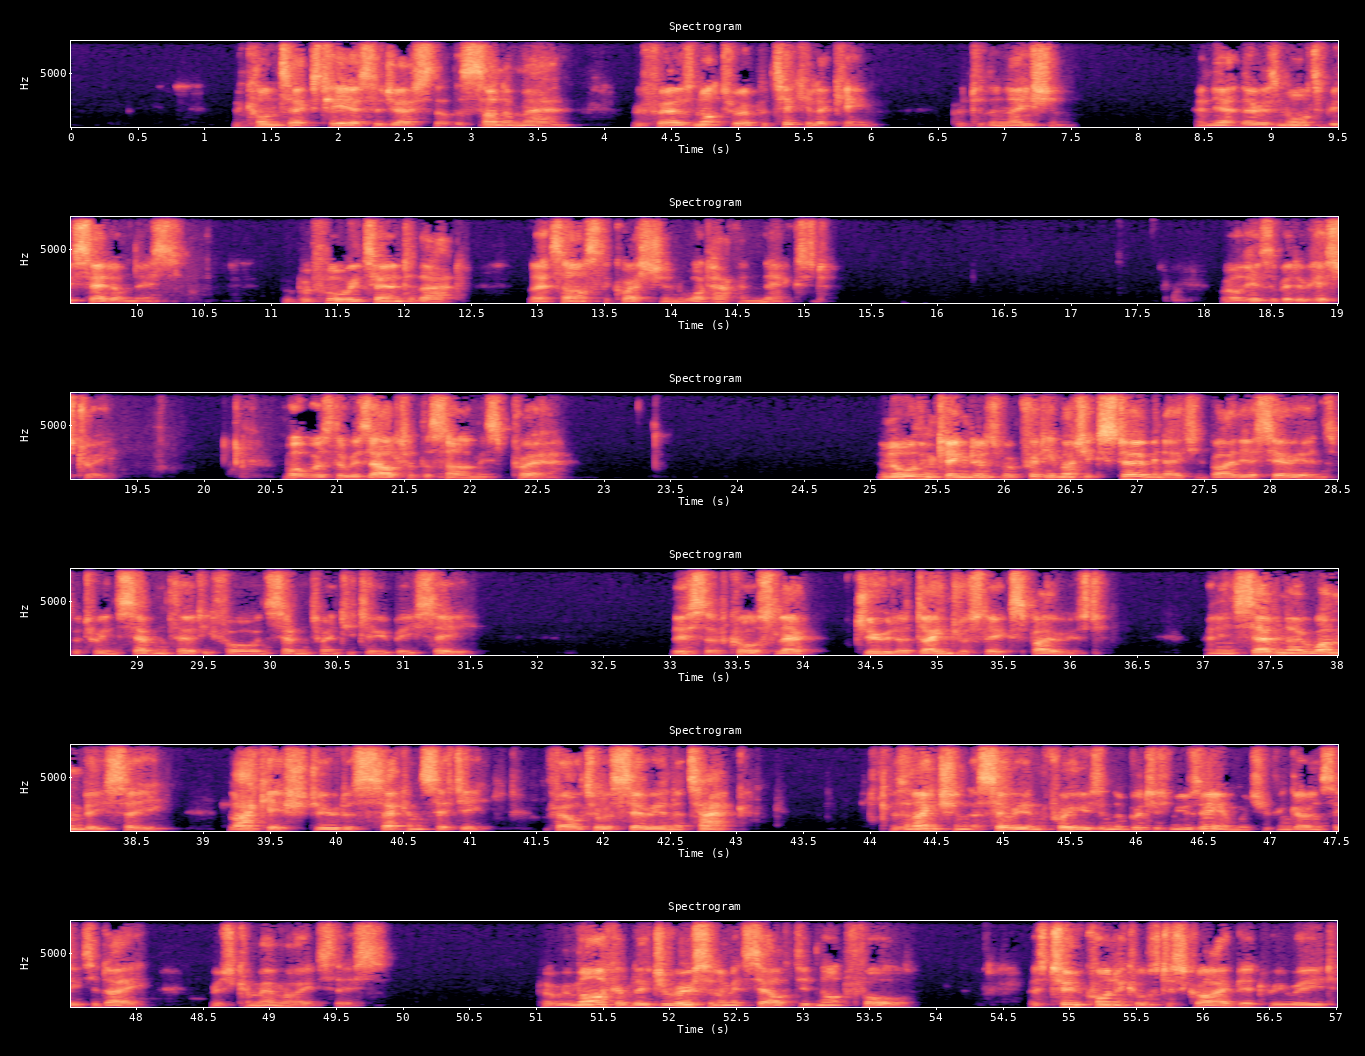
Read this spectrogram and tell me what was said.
The context here suggests that the Son of Man refers not to a particular king, but to the nation. And yet there is more to be said on this. But before we turn to that, let's ask the question what happened next? Well, here's a bit of history. What was the result of the psalmist's prayer? The northern kingdoms were pretty much exterminated by the Assyrians between 734 and 722 BC. This, of course, left Judah dangerously exposed. And in 701 BC, Lachish, Judah's second city, fell to Assyrian attack. There's an ancient Assyrian frieze in the British Museum, which you can go and see today, which commemorates this. But remarkably, Jerusalem itself did not fall. As 2 Chronicles described it, we read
